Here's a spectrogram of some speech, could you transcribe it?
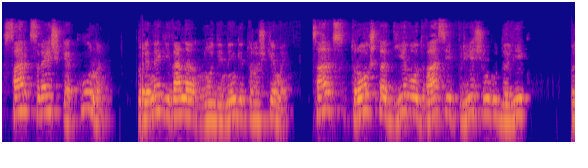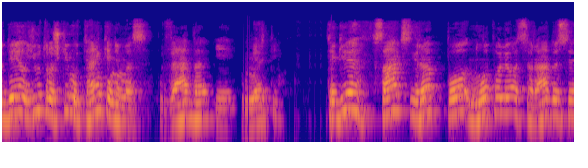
Sarks reiškia kūną, kuriame gyvena nuodėmingi troškimai. Sarks trokšta Dievo dvasiai priešingų dalykų, todėl jų troškimų tenkinimas veda į mirtį. Taigi, sarks yra po nuopolio atsiradusi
